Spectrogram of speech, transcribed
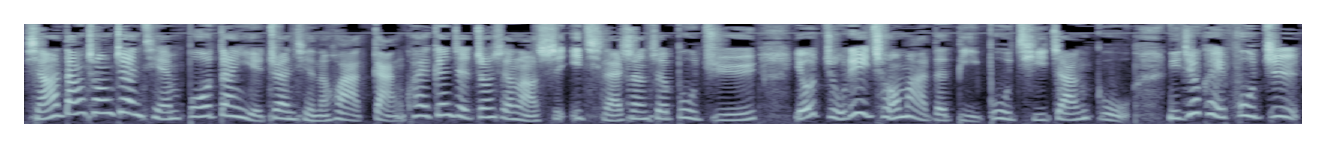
想要当冲赚钱，波段也赚钱的话，赶快跟着钟祥老师一起来上车布局有主力筹码的底部起涨股，你就可以复制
